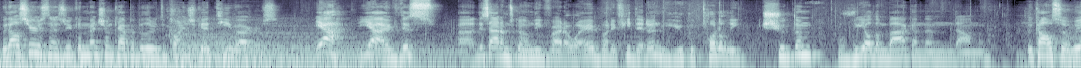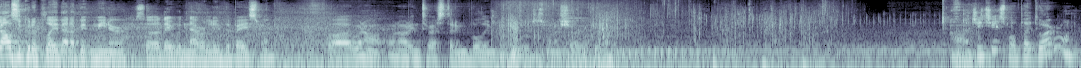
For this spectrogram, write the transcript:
With all seriousness, you can mention capability to punish get T-baggers. Yeah, yeah, if this uh, this Adam's gonna leave right away, but if he didn't, you could totally shoot them, reel them back, and then down them. We also we also could have played that a bit meaner, so they would never leave the basement. But we're not we're not interested in bullying people. We just want to show the killer. Uh, GG's, well played to everyone.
